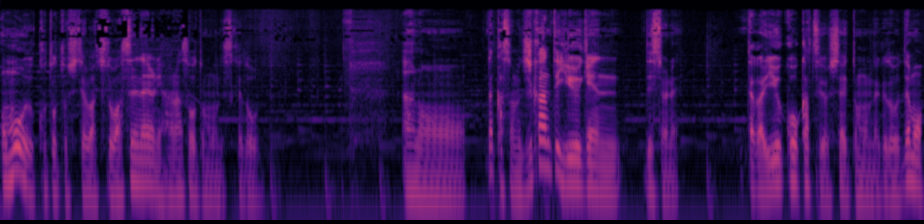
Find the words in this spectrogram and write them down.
思うこととしてはちょっと忘れないように話そうと思うんですけどあのー、なんかその時間って有限ですよね。だから有効活用したいと思うんだけどでも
